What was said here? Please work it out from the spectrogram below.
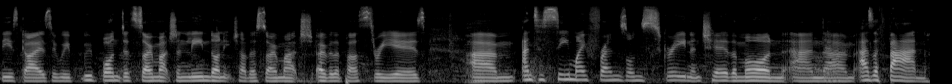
these guys who we've, we've bonded so much and leaned on each other so much over the past three years, um, and to see my friends on screen and cheer them on, and um, as a fan,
